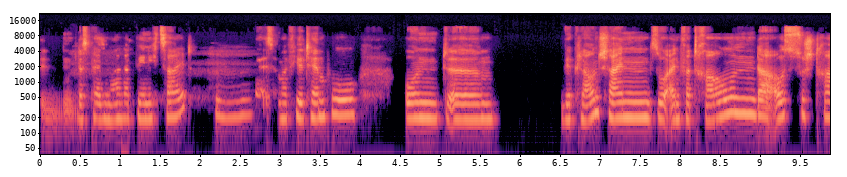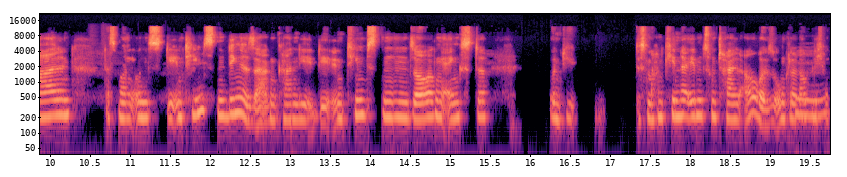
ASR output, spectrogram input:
das Personal hat wenig Zeit, Mhm. da ist immer viel Tempo und ähm, wir Clowns scheinen so ein Vertrauen da auszustrahlen, dass man uns die intimsten Dinge sagen kann, die, die intimsten Sorgen, Ängste. Und die, das machen Kinder eben zum Teil auch. Ist unglaublich, Mhm.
